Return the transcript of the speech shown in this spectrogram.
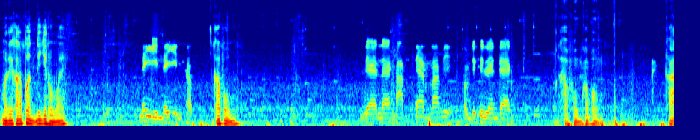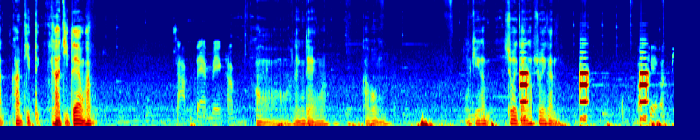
สวัสดีครับเพื่อนได้ยินผมไหมได้ยินได้ยินครับครับผมแลนด์แรกครับแต้มแล้วพี่ผมจะขึ้นแลนด์แดงครับผมครับผมขาดขาดจีขาดจีแต้มครับสามแต้มเองครับ อ๋อแรงแดงมั้งครับผม โอเคครับ ช่วยกันครับช่วยกัน โอเค โอเค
